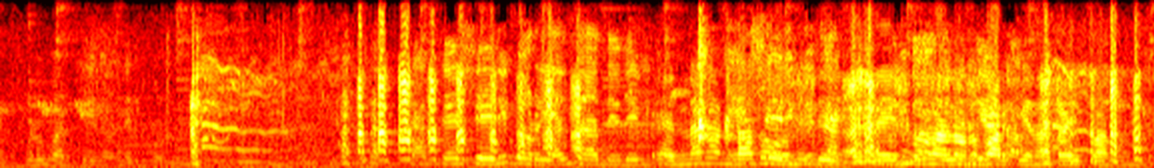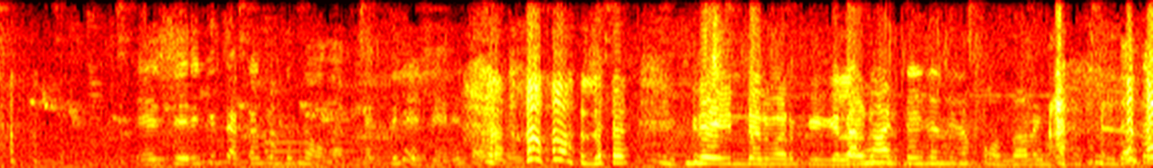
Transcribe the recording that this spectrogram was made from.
എപ്പോഴും വർക്ക് ചെയ്തോണ്ടിരിക്കുള്ളൂ ചക്കശ്ശേരി കുറയാൻ സാധ്യതയുണ്ട്. എന്നെ കണ്ടാ തോന്നില്ലേ ഗ്രൈൻഡർ നല്ലോണം പറിക്കുന്ന ടൈപ്പാണ് ശരിക്കും ചക്ക കിട്ടും? തോന്നാറില്ല പിന്നെ ശരി ഗ്രൈൻഡർ വർക്കുകളാണ് ഇതൊക്കെ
